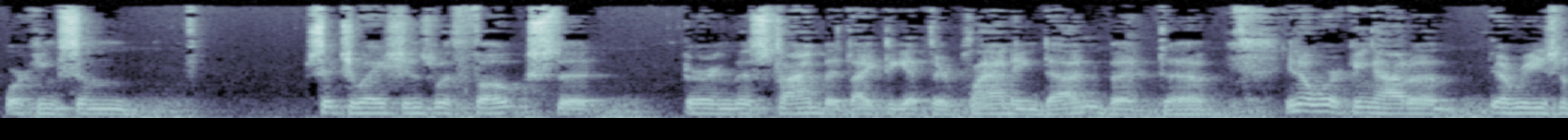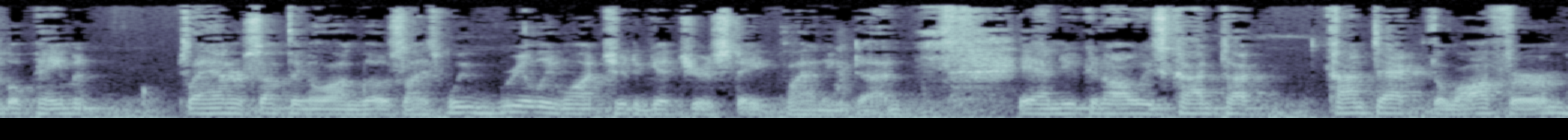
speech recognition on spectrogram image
working some situations with folks that during this time they'd like to get their planning done, but uh, you know, working out a, a, reasonable payment plan or something along those lines. We really want you to get your estate planning done, and you can always contact contact the law firm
